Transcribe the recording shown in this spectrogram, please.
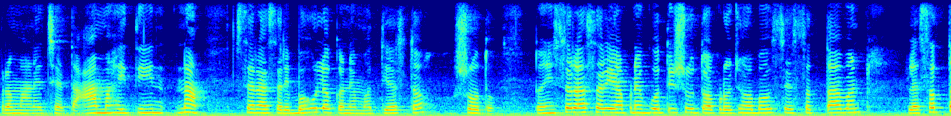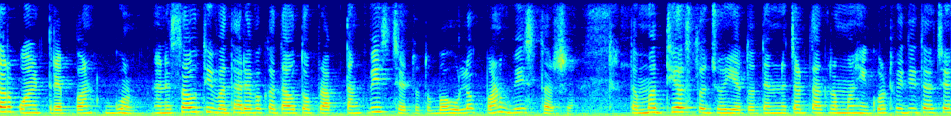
પ્રમાણે છે. તો આ માહિતીના સરાસરી બહુલક અને મધ્યસ્થ શોધો. તો અહીં સરાસરી આપણે ગોતીશું તો આપણો જવાબ આવશે સત્તાવન એટલે સત્તર પોઈન્ટ ત્રેપન ગુણ. અને સૌથી વધારે વખત આવતો પ્રાપ્તાંક વીસ છે તો બહુલક પણ વીસ થશે. તો મધ્યસ્થ જોઈએ તો તેમને ચડતા ક્રમમાં અહીં ગોઠવી દીધા છે.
